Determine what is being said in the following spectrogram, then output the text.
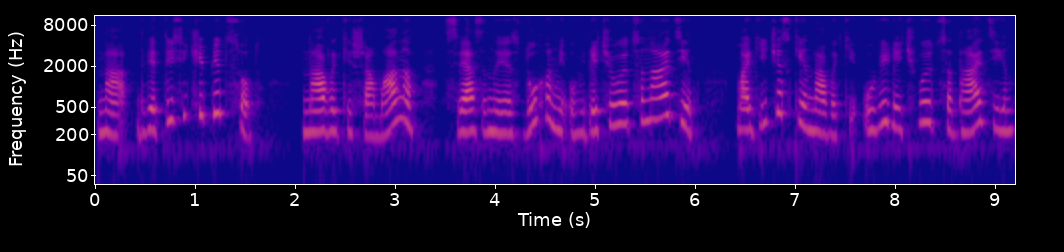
на 2500. Навыки шаманов, связанные с духами, увеличиваются на 1. Магические навыки увеличиваются на 1.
